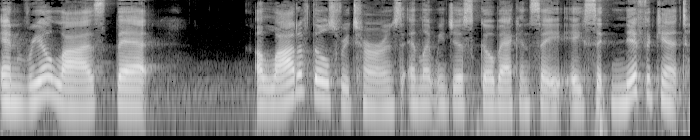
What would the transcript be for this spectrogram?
and realized that a lot of those returns, and let me just go back and say a significant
